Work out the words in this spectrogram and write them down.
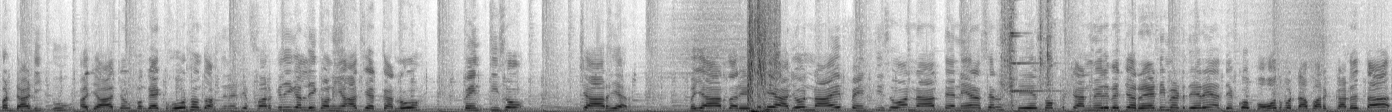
ਵੱਡਾ ਡੀਪੂ ਆਜ਼ਾਦ ਚੌਕ ਮੰਗਾ ਇੱਕ ਹੋਰ ਤੁਹਾਨੂੰ ਦੱਸ ਦਿੰਦੇ ਆ, ਜੇ ਫ਼ਰਕ ਦੀ ਗੱਲ ਹੀ ਕਹਣੀ ਆ ਆ ਚੈੱਕ ਕਰ ਲਓ। 3500 4000 ਬਾਜ਼ਾਰ ਦਾ ਰੇਟ ਇੱਥੇ ਆ ਜਾਓ। ਨਾ ਇਹ 3500 ਆ, ਨਾ 3000 ਸਿਰਫ 695 ਦੇ ਵਿੱਚ ਰੈਡੀਮੇਡ ਦੇ ਰਹੇ ਆ। ਦੇਖੋ, ਬਹੁਤ ਵੱਡਾ ਫ਼ਰਕ ਕੱਢ ਦਿੱਤਾ।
